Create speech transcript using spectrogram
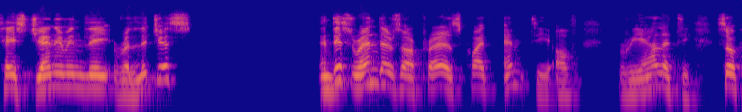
taste genuinely religious? And this renders our prayers quite empty of reality. So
